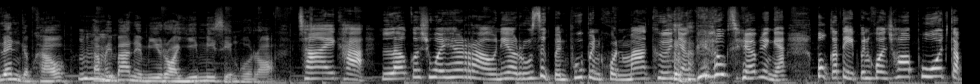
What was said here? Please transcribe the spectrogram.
เล่นกับเขาทำให้บ้านเนี่ยมีรอยยิ้มมีเสียงหัวเราะ ใช่ค่ะ แล้วก็ช่วยให้เราเนี่ยรู้สึกเป็นผู้เป็นคนมากขึ้นอย่างพี่ลูกเจี๊ยบอย่างเงี้ย ปกติเป็นคนชอบพูดกับ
